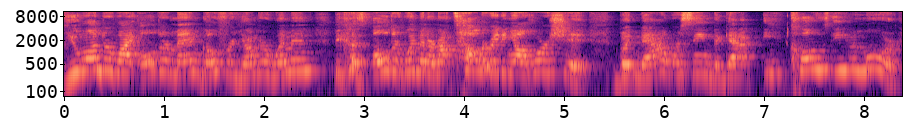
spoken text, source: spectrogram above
You wonder why older men go for younger women? Because older women are not tolerating y'all horseshit. But now we're seeing the gap e- closed even more.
